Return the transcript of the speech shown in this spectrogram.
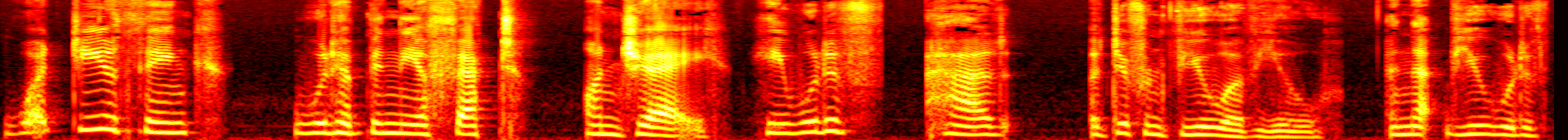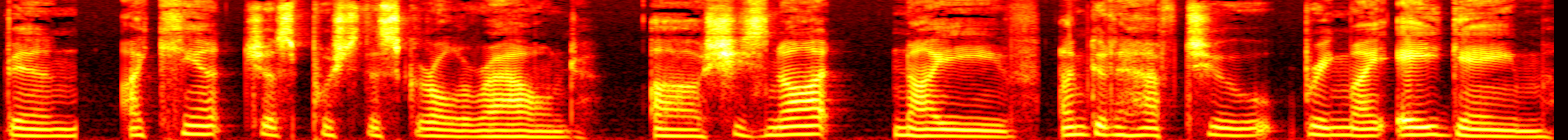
what do you think would have been the effect on Jay, he would have had a different view of you. And that view would have been I can't just push this girl around. Uh, she's not naive. I'm going to have to bring my A game.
